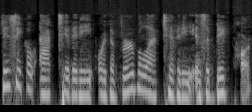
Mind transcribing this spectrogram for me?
physical activity or the verbal activity is a big part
